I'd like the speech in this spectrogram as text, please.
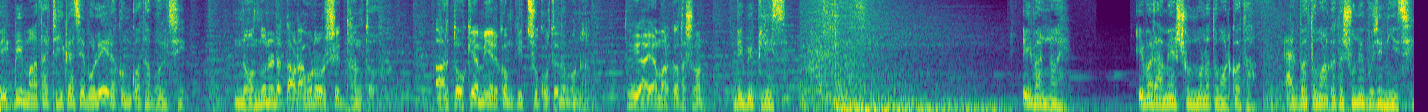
দেখবি মাথা ঠিক আছে বলে এরকম কথা বলছি। নন্দন এটা তাড়াহুড়োর সিদ্ধান্ত। আর তোকে আমি এরকম কিচ্ছু করতে দেবো না। তুই আয় আমার কথা শোন। দেখবি প্লিজ এবার নয়। এবার আমি আর শুনব না তোমার কথা। একবার তোমার কথা শুনে বুঝে নিয়েছি।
